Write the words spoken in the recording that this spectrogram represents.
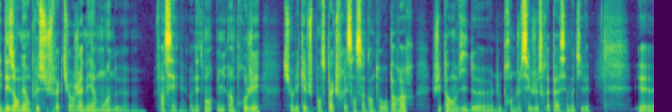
Et désormais, en plus, je facture jamais à moins de. Enfin, c'est honnêtement un projet sur lequel je pense pas que je ferai 150 euros par heure. J'ai pas envie de, le prendre. Je sais que je serai pas assez motivé. Euh,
